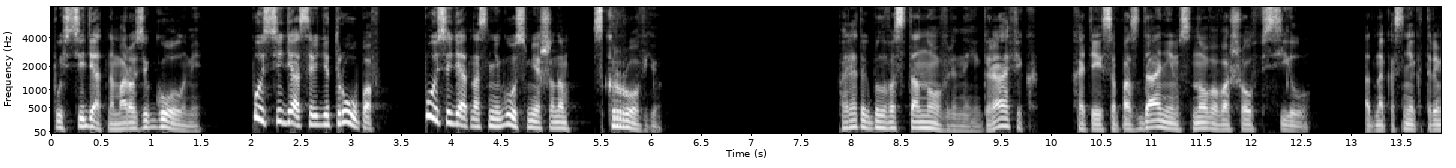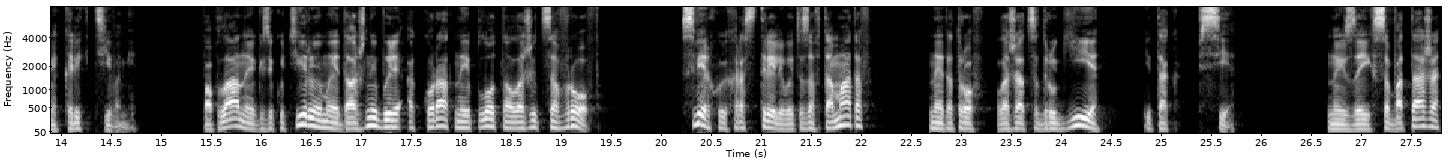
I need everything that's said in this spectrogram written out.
Пусть сидят на морозе голыми, пусть сидят среди трупов, пусть сидят на снегу, смешанном с кровью. Порядок был восстановленный, график, хотя и с опозданием, снова вошел в силу, однако с некоторыми коррективами. По плану экзекутируемые должны были аккуратно и плотно ложиться в ров. Сверху их расстреливают из автоматов, на этот ров ложатся другие, и так все. Но из-за их саботажа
